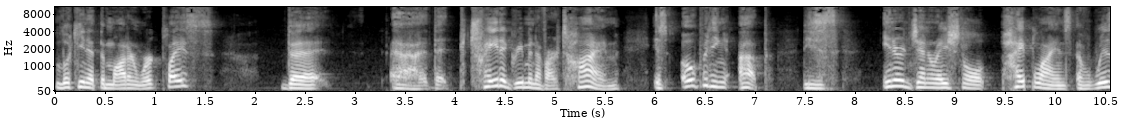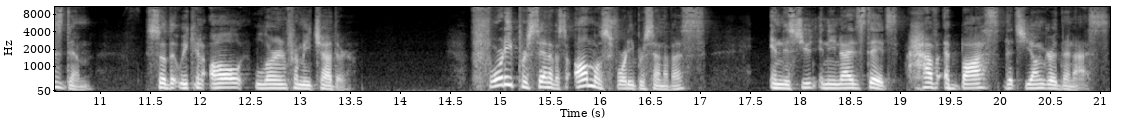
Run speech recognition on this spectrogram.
looking at the modern workplace, the, uh, the trade agreement of our time is opening up these intergenerational pipelines of wisdom so that we can all learn from each other. 40% of us, almost 40% of us in, this, in the United States, have a boss that's younger than us,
